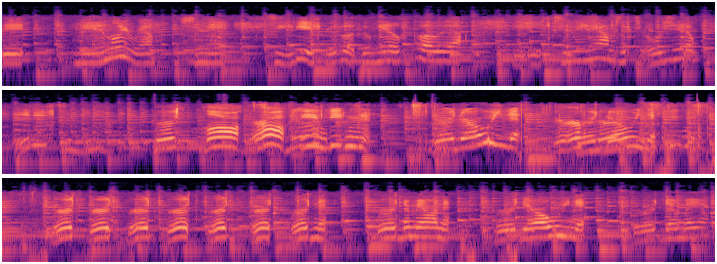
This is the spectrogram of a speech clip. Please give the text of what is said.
it. Mianowicie znieśli zrozumiał w pole i zmieniam zaczął się i zmieniam. Bo robi winny. Rodoźne. Rodoźne. Rod, rod, rod, rod, rod, rod, rodne. Rodne miane. Rodoźne. Rodne miane.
